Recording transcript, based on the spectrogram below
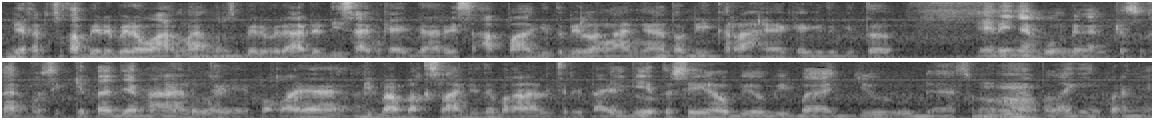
dia kan suka beda-beda warna Hmm. terus beda-beda ada desain kayak garis apa gitu di lengannya atau di Hmm. kerahnya kayak gitu-gitu. Ya, ini nyambung dengan kesukaan musik kita zaman itu lah. nanti pokoknya di babak selanjutnya bakal ada cerita kayak itu. gitu sih hobi-hobi baju udah semua. Mm-mm. apalagi yang kurang ya?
